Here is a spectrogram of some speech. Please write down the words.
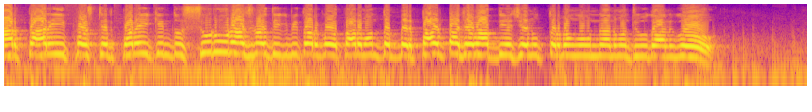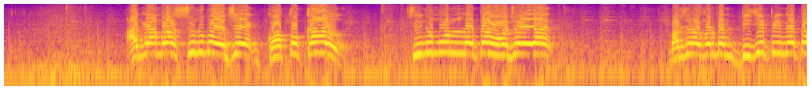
আর তারই পোস্টের পরেই কিন্তু শুরু রাজনৈতিক বিতর্ক। তার মন্তব্যের পাল্টা জবাব দিয়েছেন উত্তরবঙ্গ উন্নয়ন মন্ত্রী উদয়ন গুহ। আগে আমরা শুনব যে গতকাল তৃণমূল নেতা অজয় রায়। মার্জনা করবেন বিজেপি নেতা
